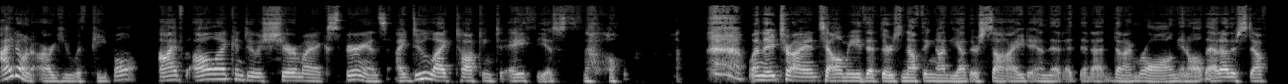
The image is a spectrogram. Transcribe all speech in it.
I don't argue with people. I've all I can do is share my experience. I do like talking to atheists, though. when they try and tell me that there's nothing on the other side and that that, I, that I'm wrong and all that other stuff,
